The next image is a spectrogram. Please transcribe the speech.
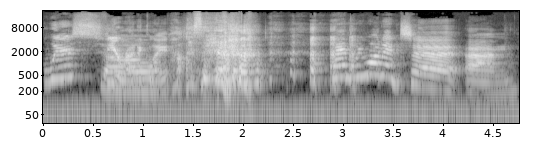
We're so Theoretically. positive. and we wanted to um,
